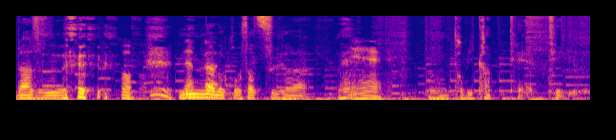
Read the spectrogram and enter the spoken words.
らずみんなのか考察がねね。うん飛び交ってっていう。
